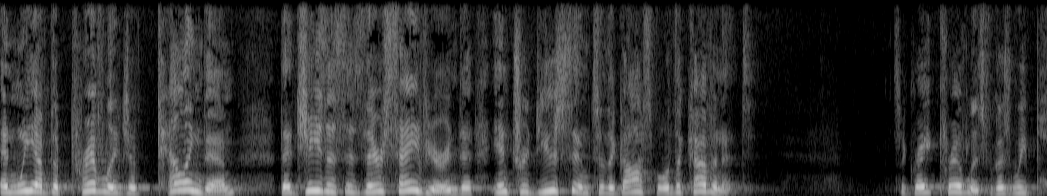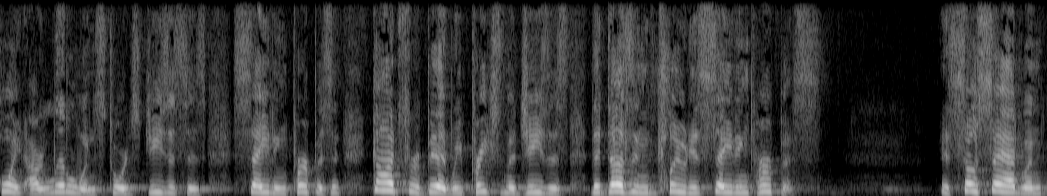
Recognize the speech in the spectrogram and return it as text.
and we have the privilege of telling them that Jesus is their Savior and to introduce them to the gospel of the covenant. It's a great privilege because we point our little ones towards Jesus' saving purpose. And God forbid we preach them a Jesus that doesn't include his saving purpose. It's so sad when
